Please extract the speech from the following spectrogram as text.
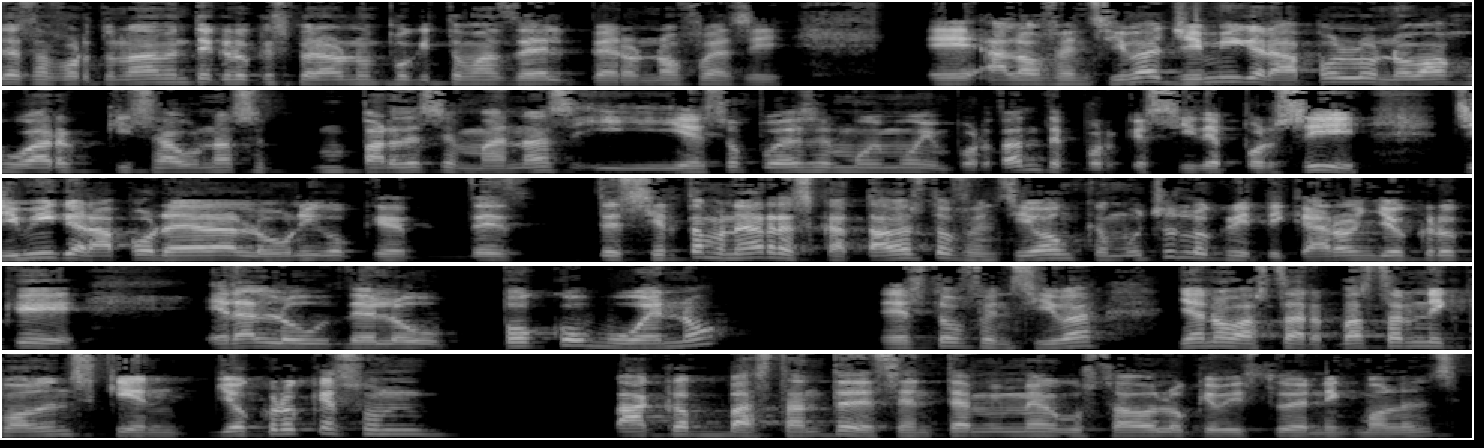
Desafortunadamente creo que esperaron un poquito más de él, pero no fue así. Eh, a la ofensiva, Jimmy Garoppolo no va a jugar quizá unas, un par de semanas y eso puede ser muy, muy importante, porque si de por sí Jimmy Garoppolo era lo único que de, de cierta manera rescataba esta ofensiva, aunque muchos lo criticaron, yo creo que era lo, de lo poco bueno de esta ofensiva, ya no va a estar. Va a estar Nick Mullins, quien yo creo que es un backup bastante decente. A mí me ha gustado lo que he visto de Nick Mullins.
